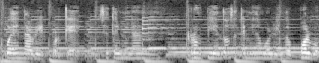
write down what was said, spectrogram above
pueden abrir porque se terminan rompiendo, se terminan volviendo polvo.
